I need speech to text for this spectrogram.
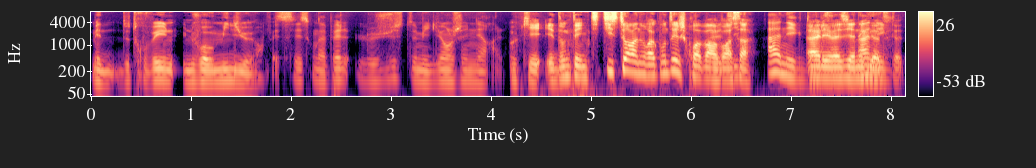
mais de trouver une, une voie au milieu, en fait. C'est ce qu'on appelle le juste milieu en général. Ok, et donc tu as une petite histoire à nous raconter, je crois, par rapport à ça. Anecdote. Allez, vas-y, anecdote.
